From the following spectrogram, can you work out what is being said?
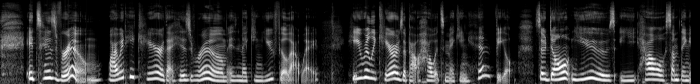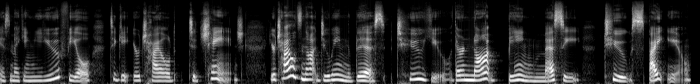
it's his room. Why would he care that his room is making you feel that way? He really cares about how it's making him feel. So don't use how something is making you feel to get your child to change. Your child's not doing this to you, they're not being messy to spite you.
